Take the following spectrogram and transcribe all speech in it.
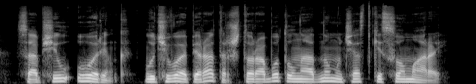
— сообщил Оринг, лучевой оператор, что работал на одном участке с Омарой.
